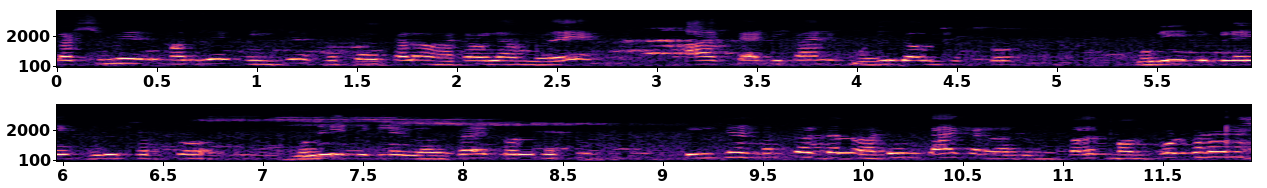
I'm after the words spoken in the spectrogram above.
काश्मीर मधले तीनशे सत्तर कलम हटवल्यामुळे आज त्या ठिकाणी पुढे जाऊ शकतो. मुली तिकडे फिरू शकतो मुली तिकडे व्यवसाय करू शकतो. तीनशे सत्तर कलम हटवून काय करणार तुम्ही? परत बॉम्बस्फोट घडवणार?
